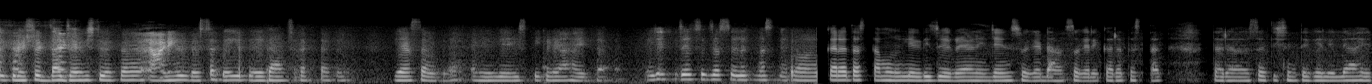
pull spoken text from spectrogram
इकडे सुद्धा जेंट्स लोक आणि सगळे इकडे डान्स करतात. या साईडला आणि लेडीज तिकडे आहेत. म्हणजे जसं जसं करत असता म्हणून लेडीज वेगळे आणि जेंट्स वेगळे डान्स वगैरे करत असतात. तर सतीश ते गेलेले आहेत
